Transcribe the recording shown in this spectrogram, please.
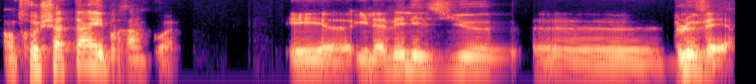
entre châtain et brun. Quoi. Et euh, il avait les yeux euh, bleu-vert.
